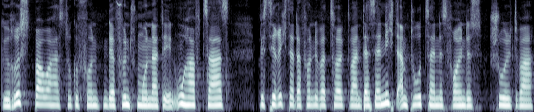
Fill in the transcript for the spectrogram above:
Gerüstbauer hast du gefunden, der fünf Monate in U-Haft saß, bis die Richter davon überzeugt waren, dass er nicht am Tod seines Freundes schuld war.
